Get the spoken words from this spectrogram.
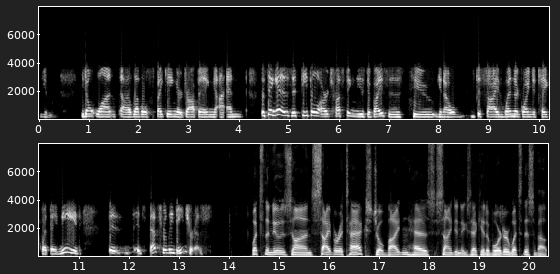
You, you don't want uh, levels spiking or dropping. Uh, and the thing is, if people are trusting these devices to, you know, decide when they're going to take what they need, it, it's that's really dangerous. What's the news on cyber attacks? Joe Biden has signed an executive order. What's this about?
